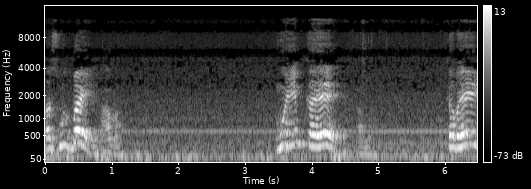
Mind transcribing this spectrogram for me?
હસમુખભાઈ. હું એમ કહે કે ભાઈ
